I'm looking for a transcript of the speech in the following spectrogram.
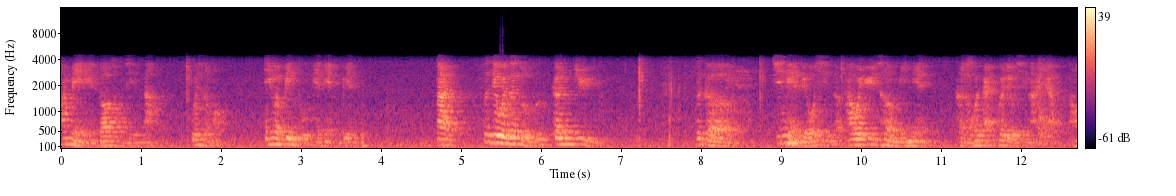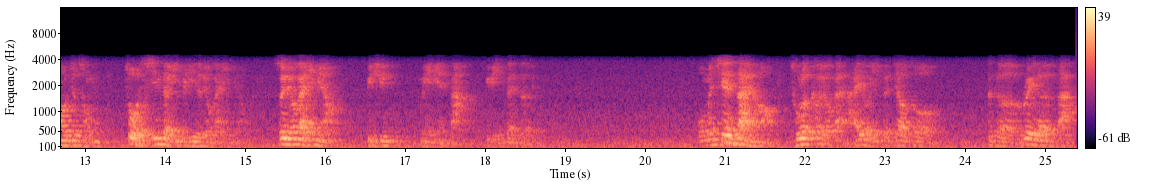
它每年都要重新打，为什么？因为病毒年年变，那世界卫生组织根据这个今年流行的，它会预测明年可能会改会流行哪一样，然后就从做新的一批的流感疫苗，所以流感疫苗必须每年打，原因在这里。我们现在哈，除了克流感，还有一个叫做这个瑞乐沙，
